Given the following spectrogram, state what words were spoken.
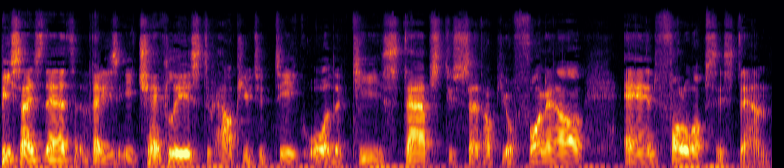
Besides that, there is a checklist to help you to take all the key steps to set up your funnel and follow-up system.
